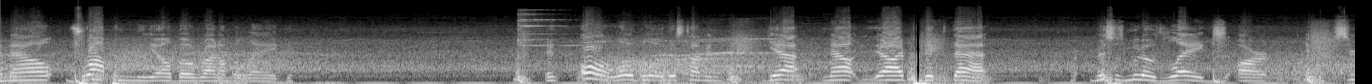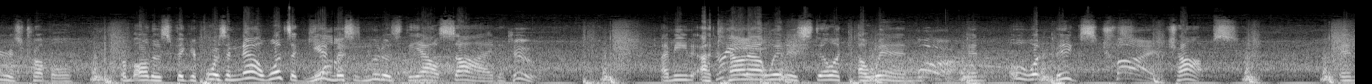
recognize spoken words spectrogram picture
And now dropping the elbow right on the leg. And oh, low blow this time. And yeah, now yeah, I predict that. Mrs. Muto's legs are in serious trouble from all those figure fours. And now once again, One. Mrs. Muto's the outside. Two. I mean, a Three, count-out win is still a, a win. Four, and oh, what big five, chops! And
